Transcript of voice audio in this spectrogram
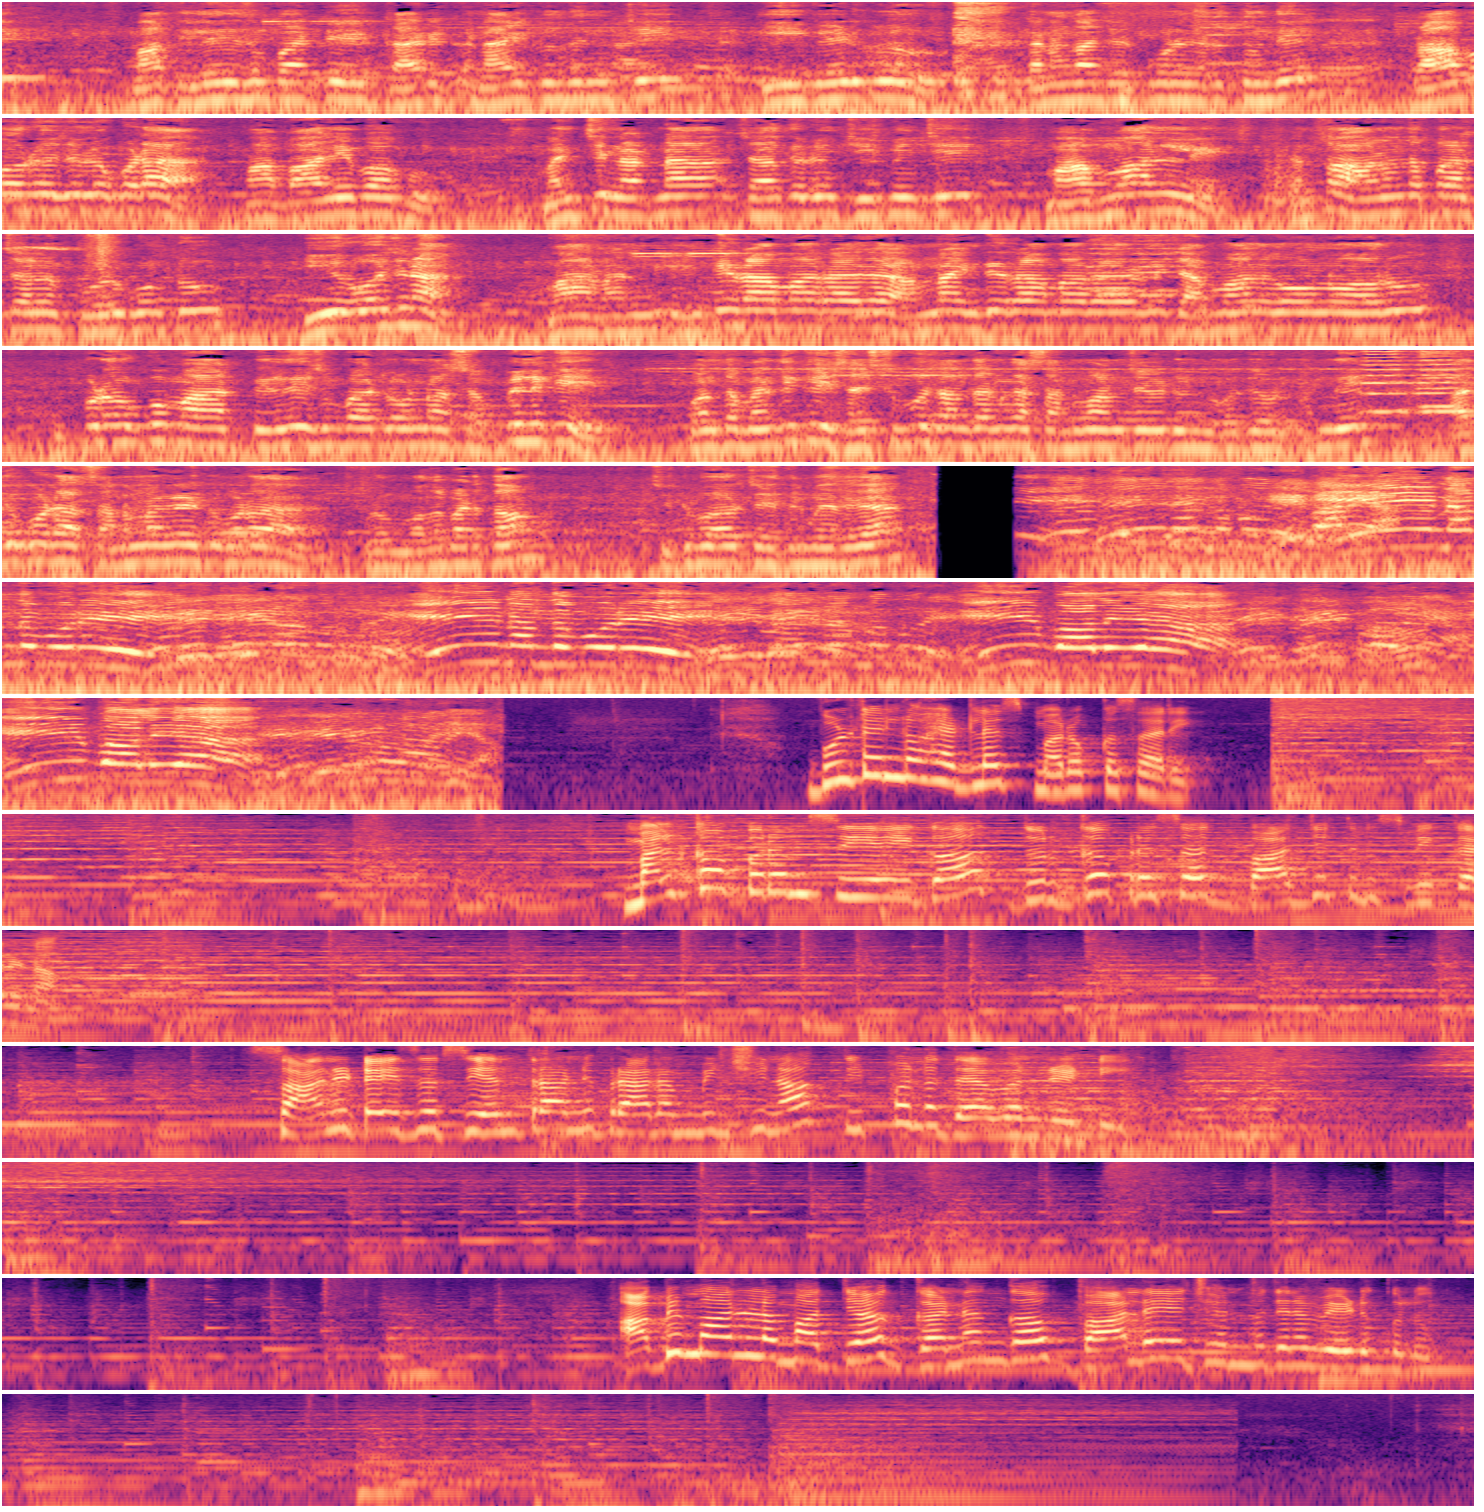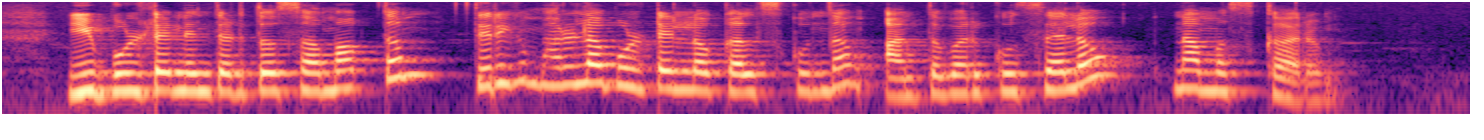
మా తెలుగుదేశం పార్టీ కార్య నాయకుల నుంచి ఈ వేడుకలు ఘనంగా జరుపుకోవడం జరుగుతుంది. రాబో రోజుల్లో కూడా మా బాలీబాబు మంచి నటన చాతుర్యం చూపించి మా అభిమానుల్ని ఎంతో ఆనందపరచాలని కోరుకుంటూ ఈ రోజున మా ఎన్టీ రామారావు అన్న ఎన్టీ రామారావు నుంచి అభిమానులుగా ఉన్నవారు ఇప్పటివరకు మా తెలుగుదేశం పార్టీలో ఉన్న సభ్యులకి కొంతమందికి షష్టిపూజ సందర్భంగా సన్మానం చేయడం జరుగుతుంది. అది కూడా సన్మానం కూడా ఇప్పుడు మొదలు పెడతాం. చిట్టుబాబు చేతి మీదుగా. నందమూరి? ఏ నందమూరి? ఏ బాలయ్య? ఏ బాలయ్య? బులెటిన్లో హెడ్లైన్స్ మరొకసారి మల్కాపురం సిఐగా దుర్గా ప్రసాద్ బాధ్యతల స్వీకరణ. శానిటైజర్స్ యంత్రాన్ని ప్రారంభించిన తిప్పల దేవన్ రెడ్డి. అభిమానుల మధ్య ఘనంగా బాలయ్య జన్మదిన వేడుకలు. ఈ బులెటిన్ ఇంతటితో సమాప్తం. తిరిగి మరలా బులెటిన్లో కలుసుకుందాం. అంతవరకు సెలవు. నమస్కారం.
